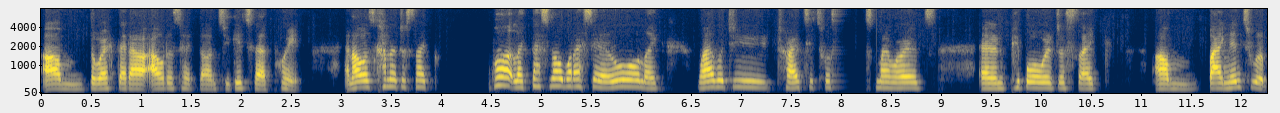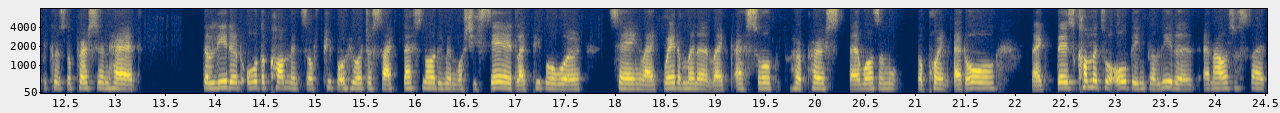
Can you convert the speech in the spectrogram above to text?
um the work that our elders had done to get to that point. And I was kind of just like, what? Like that's not what I said at all. Like, why would you try to twist my words? And people were just like um buying into it because the person had deleted all the comments of people who were just like, that's not even what she said. Like people were saying, like, wait a minute, like I saw her post, that wasn't the point at all. Like those comments were all being deleted. And I was just like,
